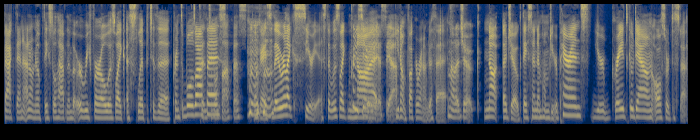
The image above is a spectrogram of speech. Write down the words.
Back then, I don't know if they still have them, but a referral was like a slip to the principal's office. Principal's office. okay, so they were like serious. That was like Pretty not, serious, yeah. you don't fuck around with it. Not a joke. Not a joke. They send them home to your parents, your grades go down, all sorts of stuff.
